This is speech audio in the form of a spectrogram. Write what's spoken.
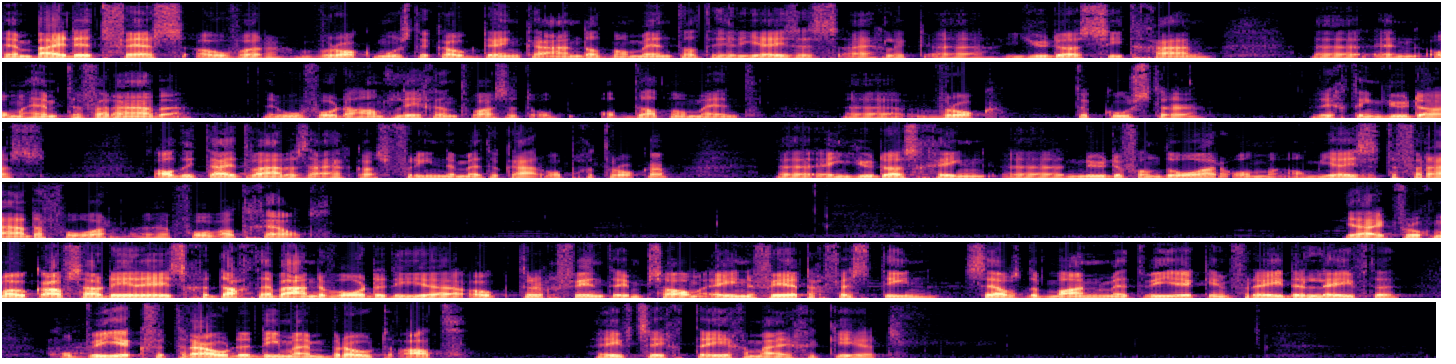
En bij dit vers over wrok moest ik ook denken aan dat moment dat de Heer Jezus eigenlijk uh, Judas ziet gaan uh, en om hem te verraden. En hoe voor de hand liggend was het op, op dat moment wrok te koesteren richting Judas. Al die tijd waren ze eigenlijk als vrienden met elkaar opgetrokken. Uh, en Judas ging uh, nu er vandoor om, om Jezus te verraden voor, uh, voor wat geld. Ja, ik vroeg me ook af, zou de Heer Jezus gedacht hebben aan de woorden die je ook terugvindt in Psalm 41, vers 10. Zelfs de man met wie ik in vrede leefde, op wie ik vertrouwde, die mijn brood at, heeft zich tegen mij gekeerd.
